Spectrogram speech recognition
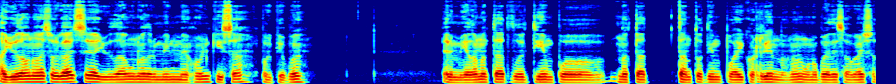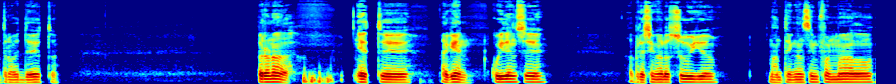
ayuda a uno a desolgarse, ayuda a uno a dormir mejor quizás, porque pues el miedo no está todo el tiempo, no está tanto tiempo ahí corriendo, ¿no? Uno puede desahogarse a través de esto. Pero nada, este Again, cuídense, aprecien a los suyos, manténganse informados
